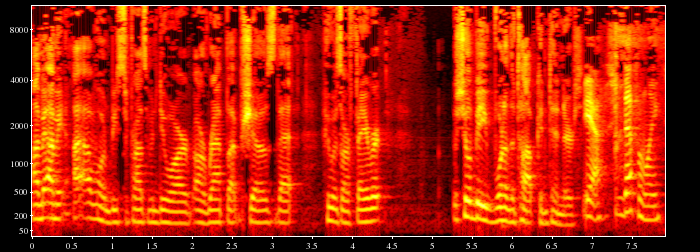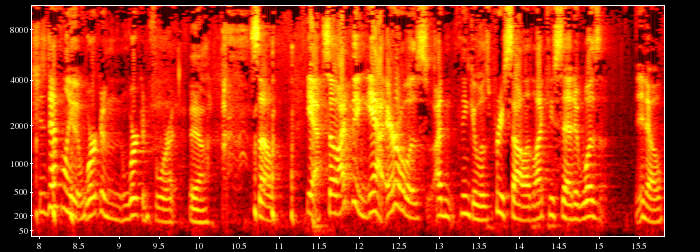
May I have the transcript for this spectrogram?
I mean, I mean, I, I wouldn't be surprised when we do our, our wrap up shows that who was our favorite. She'll be one of the top contenders. Yeah, she's definitely she's definitely working working for it. Yeah. So yeah, so I think yeah, Arrow was I think it was pretty solid. Like you said, it wasn't. you know,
